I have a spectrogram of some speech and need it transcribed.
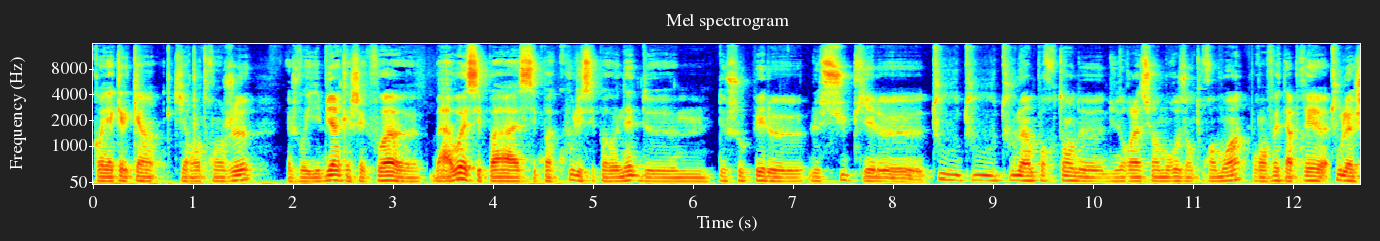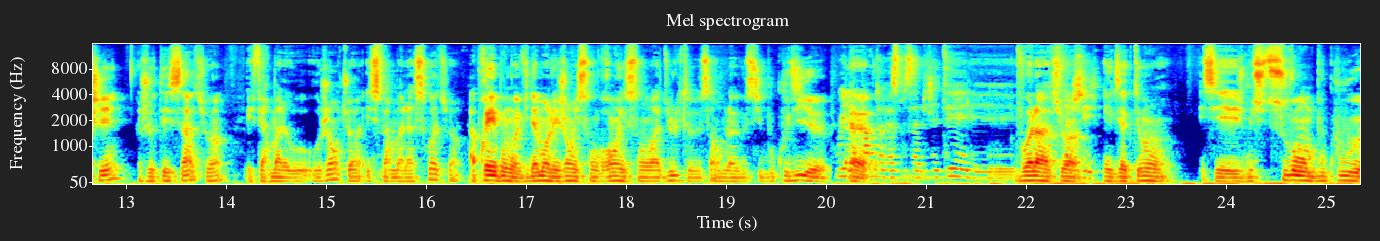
quand il y a quelqu'un qui rentre en jeu, je voyais bien qu'à chaque fois, euh, bah ouais, c'est pas, c'est pas cool et c'est pas honnête de, de choper le, le sup qui est le, tout, tout, tout l'important d'une relation amoureuse en trois mois pour en fait après tout lâcher, jeter ça, tu vois, et faire mal aux, gens, tu vois, et se faire mal à soi, tu vois. Après, bon, évidemment, les gens ils sont grands, ils sont adultes, ça on me l'a aussi beaucoup dit. Euh, oui, la euh, part de responsabilité, elle est. Voilà, tu vois, exactement. Et je me suis souvent beaucoup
